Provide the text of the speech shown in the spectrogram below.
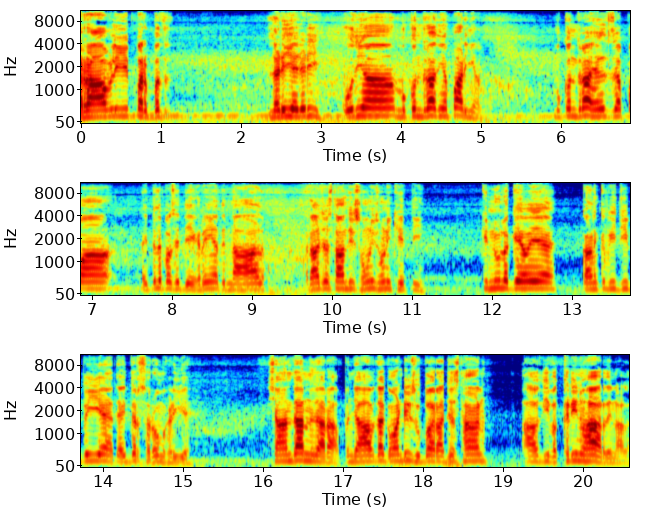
ਅਰਾਵਲੀ ਪਰਬਤ ਲੜੀ ਹੈ ਜਿਹੜੀ ਉਹਦੀਆਂ ਮੁਕੁੰਦਰਾ ਦੀਆਂ ਪਹਾੜੀਆਂ। ਮੁਕੁੰਦਰਾ ਹਿਲਸ ਆਪਾਂ ਇਧਰਲੇ ਪਾਸੇ ਦੇਖ ਰਹੇ ਹਾਂ ਤੇ ਨਾਲ ਰਾਜਸਥਾਨ ਦੀ ਸੋਹਣੀ ਸੋਹਣੀ ਖੇਤੀ। ਕਿੰਨੂ ਲੱਗੇ ਹੋਏ ਆ ਕਣਕ ਬੀਜੀ ਪਈ ਹੈ ਤੇ ਇੱਧਰ ਸਰੋਂ ਖੜੀ ਹੈ। ਸ਼ਾਨਦਾਰ ਨਜ਼ਾਰਾ। ਪੰਜਾਬ ਦਾ ਗਵਾਂਢੀ ਸੂਬਾ ਰਾਜਸਥਾਨ ਆਪਦੀ ਵੱਖਰੀ ਨੁਹਾਰ ਦੇ ਨਾਲ।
